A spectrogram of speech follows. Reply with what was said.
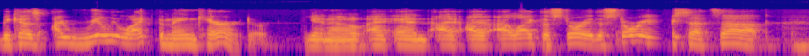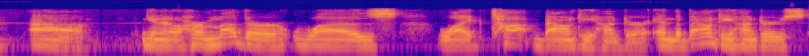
because I really like the main character, you know, and I, I, I like the story. The story sets up, uh, you know, her mother was like top bounty hunter, and the bounty hunters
